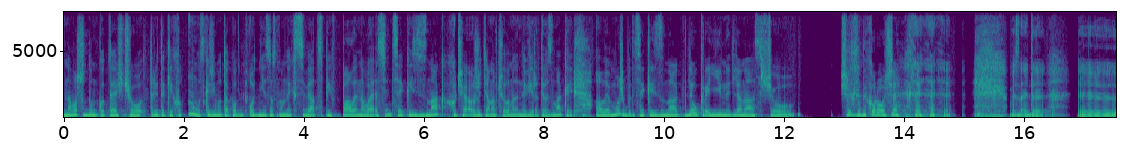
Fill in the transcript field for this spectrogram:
На вашу думку, те, що три таких, ну скажімо так, одні з основних свят співпали на вересень, це якийсь знак, хоча життя навчило мене не вірити в знаки, але може бути це якийсь знак для України, для нас, що щось буде хороше. Ви знаєте, е,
